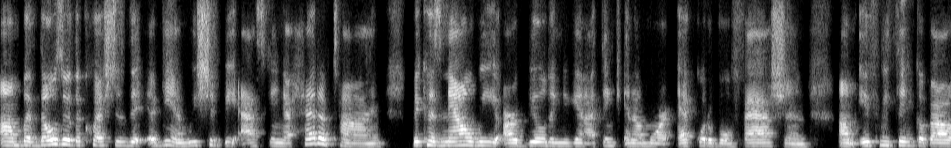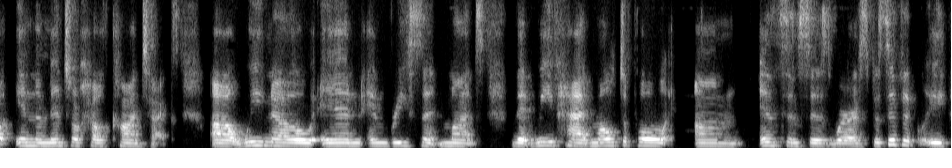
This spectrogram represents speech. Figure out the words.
Um, but those are the questions that, again, we should be asking ahead of time because now we are building again, I think, in a more equitable fashion. Um, if we think about in the mental health context, uh, we know in in recent months that we've had multiple um, instances where specifically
